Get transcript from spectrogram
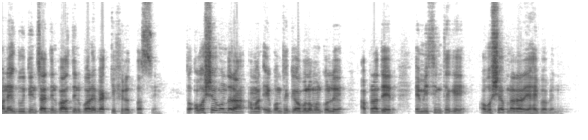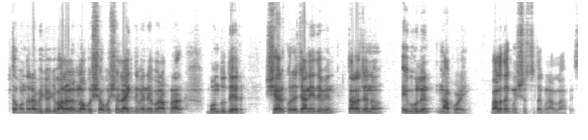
অনেক দুই দিন, চার দিন, পাঁচ দিন পরে ব্যাগটি ফেরত পাচ্ছে। তো অবশ্যই বন্ধুরা, আমার এই পন্থাটি অবলম্বন করলে আপনাদের এই মিসিং থেকে অবশ্যই আপনারা রেহাই পাবেন। তো বন্ধুরা, ভিডিওটি ভালো লাগলে অবশ্যই অবশ্যই লাইক দেবেন এবং আপনার বন্ধুদের শেয়ার করে জানিয়ে দেবেন, তারা যেন এই ভুলে না পড়ে। ভালো থাকবেন, সুস্থ থাকবেন, আল্লাহ হাফেজ।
